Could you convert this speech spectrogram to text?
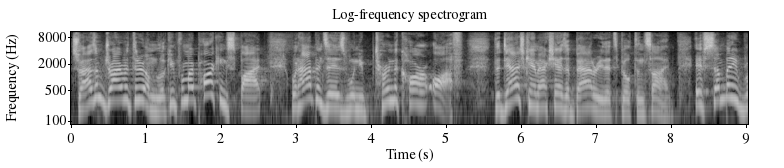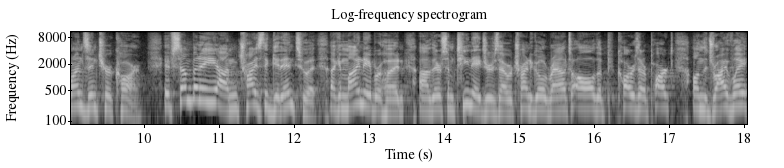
So as I'm driving through, I'm looking for my parking spot. What happens is when you turn the car off, the dash cam actually has a battery that's built inside. If somebody runs into your car, if somebody um, tries to get into it, like in my neighborhood, uh, there's some teenagers that were trying to go around to all the cars that are parked on the driveway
